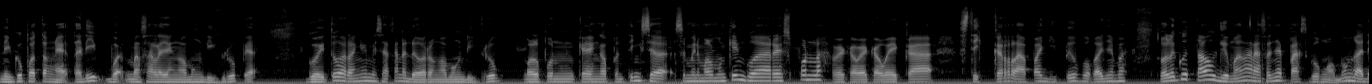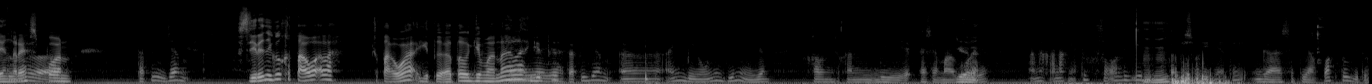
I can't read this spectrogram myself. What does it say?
Nih gue potong ya. Tadi buat masalah yang ngomong di grup ya Gue itu orangnya misalkan ada orang ngomong di grup Walaupun kayak nggak penting se Seminimal mungkin gue respon lah WK WK WK Stiker apa gitu pokoknya mah. Soalnya gue tahu gimana rasanya pas gue ngomong nggak ada yang respon. Tapi jam Setidaknya gue ketawa lah Ketawa gitu Atau gimana iya, lah iya, gitu. iya. tapi jam eh, aing bingungnya gini nih jam. Kalau misalkan di SMA gue ya anak-anaknya tuh solid Mhm. tapi solidnya teh nggak setiap waktu gitu.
